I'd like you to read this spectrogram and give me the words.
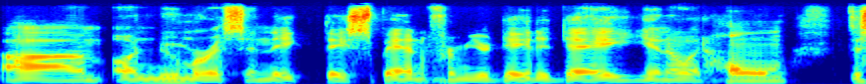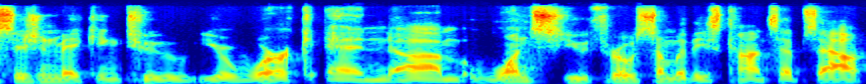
um, are numerous and they, they span from your day to day, you know, at home decision making to your work. And um, once you throw some of these concepts out,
